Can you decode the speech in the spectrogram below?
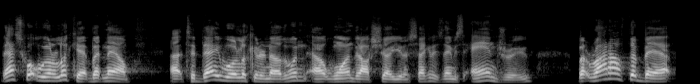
that's what we're going to look at. But now, uh, today we'll look at another one, uh, one that I'll show you in a second. His name is Andrew. But right off the bat,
